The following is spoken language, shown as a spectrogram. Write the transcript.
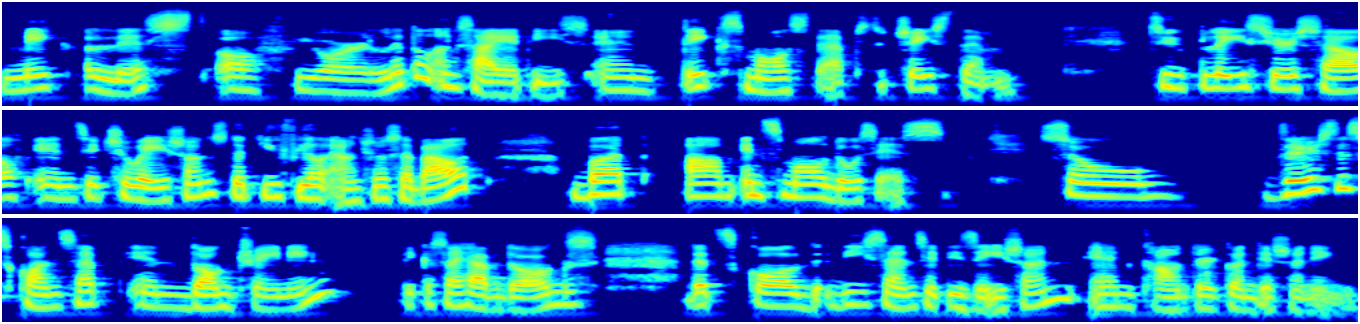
make a list of your little anxieties and take small steps to chase them. To place yourself in situations that you feel anxious about, but um, in small doses. So, there's this concept in dog training, because I have dogs, that's called desensitization and counter conditioning.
